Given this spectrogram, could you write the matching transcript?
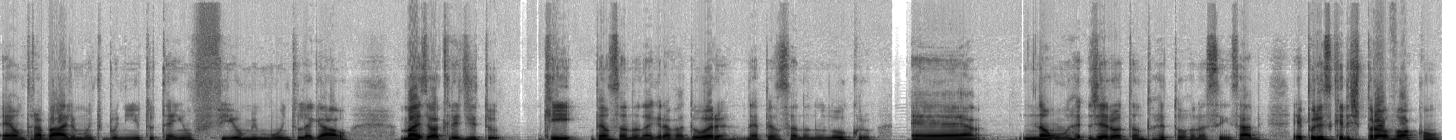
é um trabalho muito bonito, tem um filme muito legal. Mas eu acredito que, pensando na gravadora, né, pensando no lucro, é, não gerou tanto retorno assim, sabe? E por isso que eles provocam.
